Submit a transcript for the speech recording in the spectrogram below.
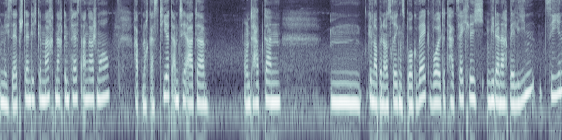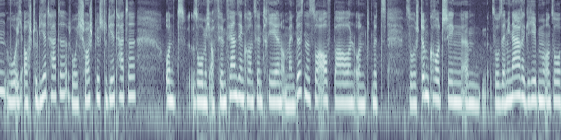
und mich selbstständig gemacht nach dem Festengagement, habe noch gastiert am Theater und habe dann mh, genau bin aus Regensburg weg, wollte tatsächlich wieder nach Berlin ziehen, wo ich auch studiert hatte, wo ich Schauspiel studiert hatte und so mich auf Film, Fernsehen konzentrieren und mein Business so aufbauen und mit so Stimmcoaching, ähm, so Seminare geben und so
